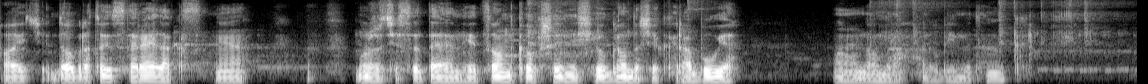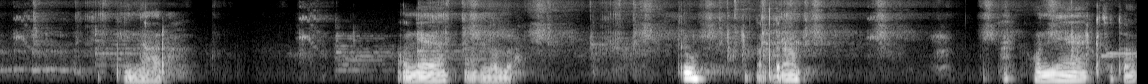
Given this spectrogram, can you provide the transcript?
Słuchajcie, dobra, to jest relaks, nie? Możecie sobie ten jedzonko przynieść i oglądać jak rabuje. O, dobra, robimy tak. I nara. O nie, o, dobra. Tu, dobra. O nie, kto to?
